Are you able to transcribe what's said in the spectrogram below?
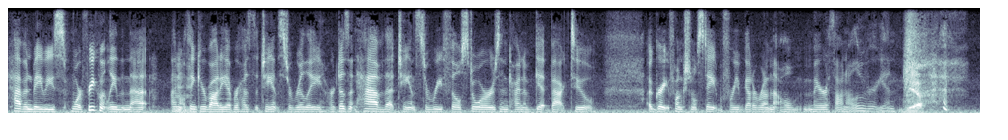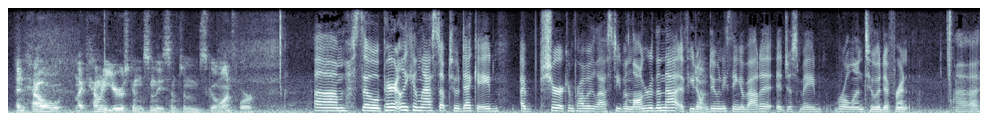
having babies more frequently than that, I don't Mhm. think your body ever has the chance to really, or doesn't have that chance to refill stores and kind of get back to a great functional state before you've got to run that whole marathon all over again. Yeah. and how like how many years can some of these symptoms go on for? Um, so apparently it can last up to a decade. I'm sure it can probably last even longer than that if you don't do anything about it. It just may roll into a different uh,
